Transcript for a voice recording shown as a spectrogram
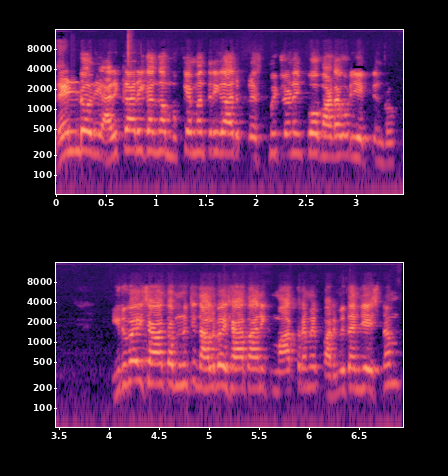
రెండోది అధికారికంగా ముఖ్యమంత్రి గారు ప్రెస్ మీట్లోనే ఇంకో మాట కూడా చెప్పిండ్రు ఇరవై శాతం నుంచి నలభై శాతానికి మాత్రమే పరిమితం చేసినాం.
